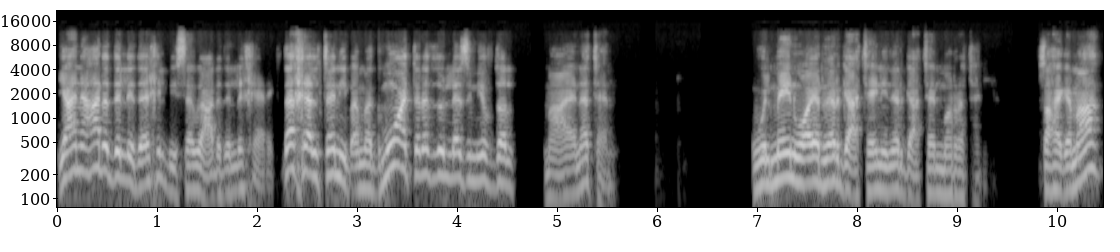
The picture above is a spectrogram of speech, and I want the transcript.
يعني عدد اللي داخل بيساوي عدد اللي خارج. دخل تاني يبقى مجموع الثلاثه دول لازم يفضل معانا 10 وال main wire نرجع تاني نرجع تاني مرة تانية. صح يا جماعة؟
